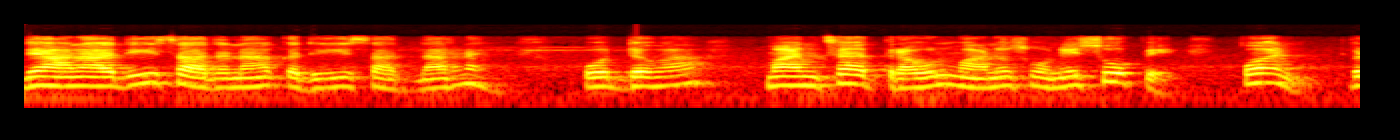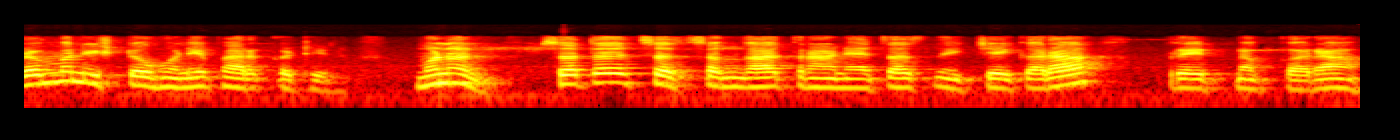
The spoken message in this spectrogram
ध्यानादी साधना कधीही साधणार नाही. उद्धवा माणसात राहून माणूस होणे सोपे पण ब्रह्मनिष्ठ होणे फार कठीण. म्हणून सतत सत्संगात राहण्याचाच निश्चय करा प्रयत्न करा.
